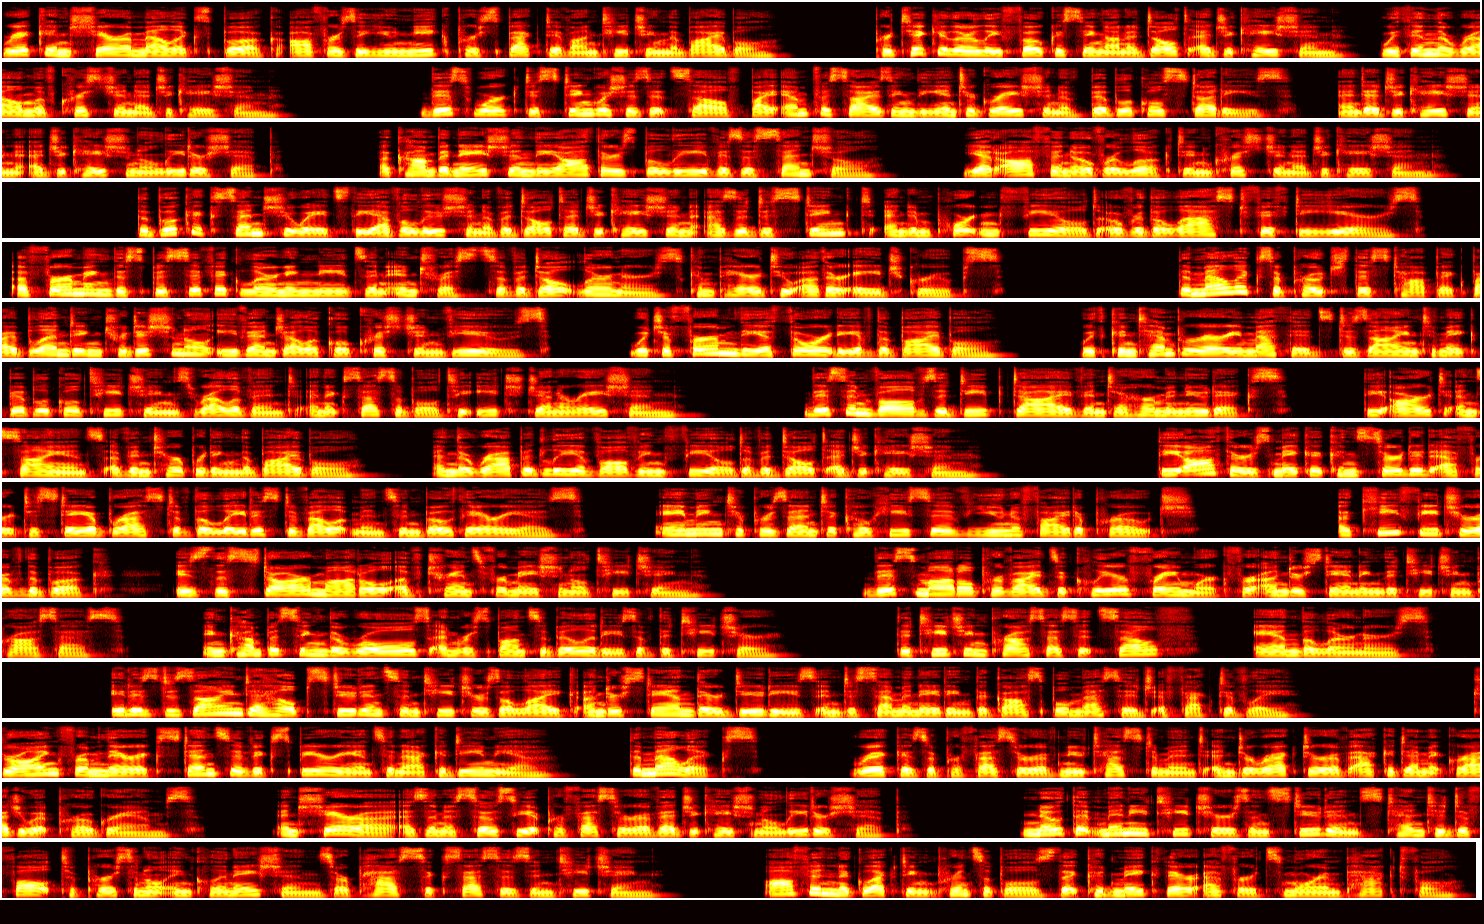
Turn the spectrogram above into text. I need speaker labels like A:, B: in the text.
A: Rick and Shera Melick's book offers a unique perspective on teaching the Bible, particularly focusing on adult education within the realm of Christian education. This work distinguishes itself by emphasizing the integration of biblical studies and education educational leadership, a combination the authors believe is essential, yet often overlooked in Christian education. The book accentuates the evolution of adult education as a distinct and important field over the last 50 years, affirming the specific learning needs and interests of adult learners compared to other age groups. The Melicks approach this topic by blending traditional evangelical Christian views, which affirm the authority of the Bible, with contemporary methods designed to make biblical teachings relevant and accessible to each generation. This involves a deep dive into hermeneutics, the art and science of interpreting the Bible, and the rapidly evolving field of adult education. The authors make a concerted effort to stay abreast of the latest developments in both areas, aiming to present a cohesive, unified approach. A key feature of the book is the STAR model of transformational teaching. This model provides a clear framework for understanding the teaching process, encompassing the roles and responsibilities of the teacher, the teaching process itself, and the learners. It is designed to help students and teachers alike understand their duties in disseminating the gospel message effectively. Drawing from their extensive experience in academia, the Melicks, Rick as a professor of New Testament and director of academic graduate programs, and Shera as an associate professor of educational leadership. Note that many teachers and students tend to default to personal inclinations or past successes in teaching, often neglecting principles that could make their efforts more impactful.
